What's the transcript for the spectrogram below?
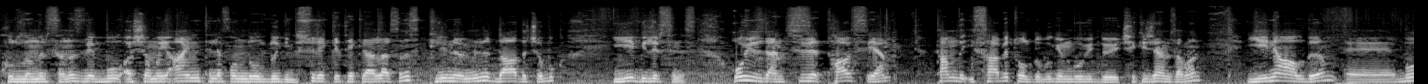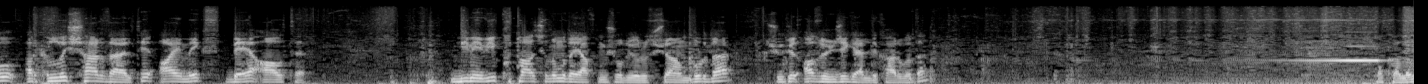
kullanırsanız ve bu aşamayı aynı telefonda olduğu gibi sürekli tekrarlarsanız pilin ömrünü daha da çabuk yiyebilirsiniz. O yüzden size tavsiyem tam da isabet oldu bugün bu videoyu çekeceğim zaman yeni aldığım eee, bu akıllı şarj aleti IMAX B6 bir nevi kutu açılımı da yapmış oluyoruz şu an burada. Çünkü az önce geldi kargoda. Bakalım.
